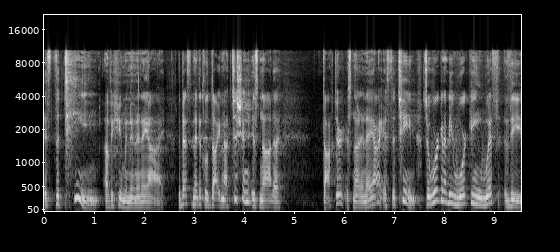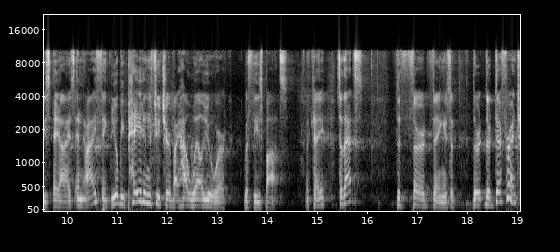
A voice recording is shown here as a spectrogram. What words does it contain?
It's the team of a human and an AI. The best medical diagnostician is not a doctor, it's not an AI, it's the team. So we're going to be working with these AIs, and I think you'll be paid in the future by how well you work with these bots. Okay? So that's the third thing, is that they're, they're different,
